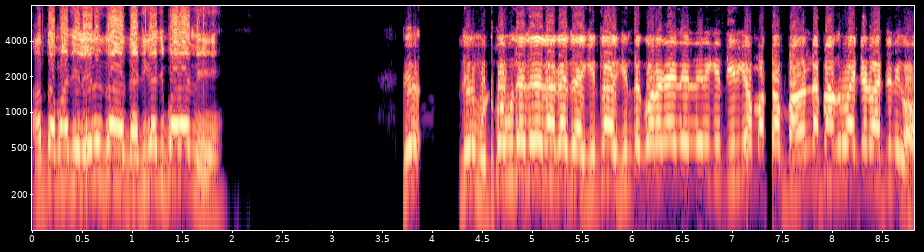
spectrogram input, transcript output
అంత మంచి లేదు గా- గజ్జి గజ్జి పడాలి నేను ముట్టుకోబుద్ది నాకైతే ఇట్లా గింత కూరగా దీనికి తిరిగి మొత్తం బండ పాకురు పట్టాడు పట్టి నీకో?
